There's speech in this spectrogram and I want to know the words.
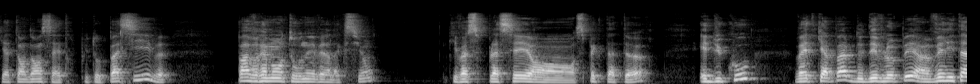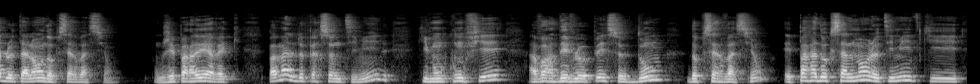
qui a tendance à être plutôt passive, pas vraiment tournée vers l'action, qui va se placer en spectateur, et du coup, va être capable de développer un véritable talent d'observation. Donc j'ai parlé avec pas mal de personnes timides qui m'ont confié avoir développé ce don d'observation. Et paradoxalement, le timide qui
